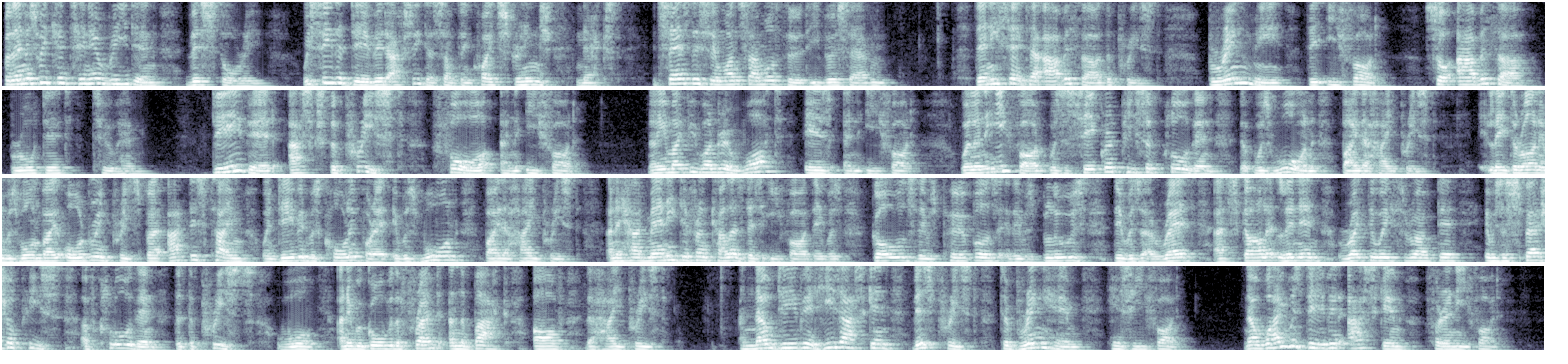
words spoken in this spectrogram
But then as we continue reading this story, we see that David actually does something quite strange next. It says this in 1 Samuel 30 verse 7. Then he said to Abiathar the priest, bring me the ephod. So Abiathar brought it to him. David asks the priest for an ephod. Now you might be wondering, what is an ephod? Well, an ephod was a sacred piece of clothing that was worn by the high priest. Later on, it was worn by ordinary priests, but at this time, when David was calling for it, it was worn by the high priest. And it had many different colors, this ephod. There was golds, there was purples, there was blues, there was a red, a scarlet linen right the way throughout it. It was a special piece of clothing that the priests wore. And it would go over the front and the back of the high priest. And now David, he's asking this priest to bring him his ephod. Now, why was David asking for an ephod?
